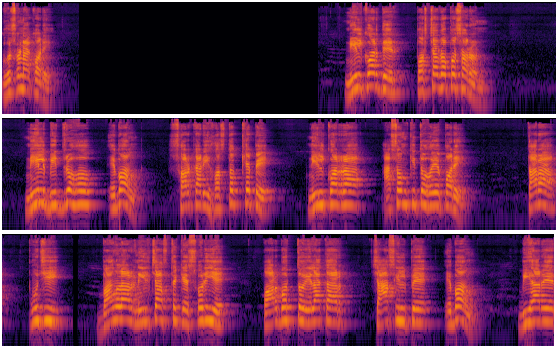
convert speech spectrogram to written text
ঘোষণা করে। নীলকরদের পশ্চাদপসরণ। নীল বিদ্রোহ এবং সরকারি হস্তক্ষেপে নীলকররা আশঙ্কিত হয়ে পড়ে। তারা পুঁজি বাংলার নীল চাষ থেকে সরিয়ে পার্বত্য এলাকার চা শিল্পে এবং বিহারের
